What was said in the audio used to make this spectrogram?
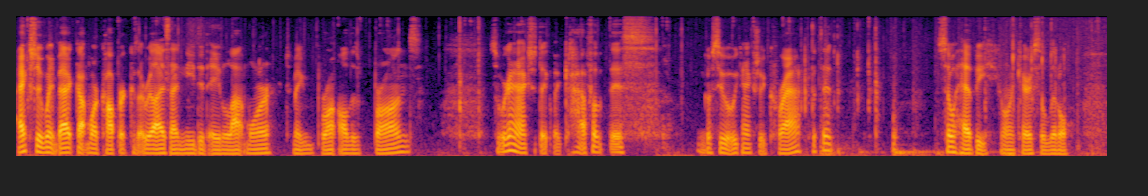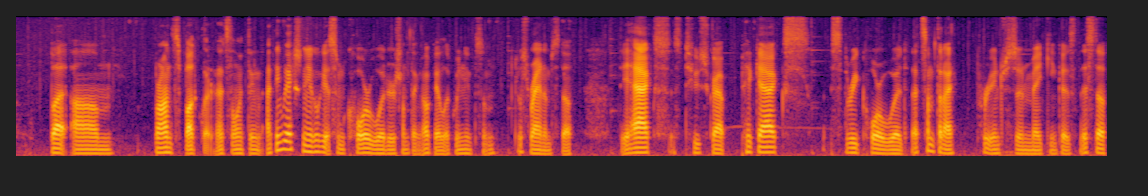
I actually went back, got more copper because I realized I needed a lot more to make all this bronze. So we're going to actually take like half of this and go see what we can actually craft with it. So heavy, only carry so little. But, um, bronze buckler, that's the only thing. I think we actually need to go get some core wood or something. Okay, look, we need some just random stuff. The axe is two scrap pickaxe. It's three core wood. That's something I'm pretty interested in making because this stuff,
